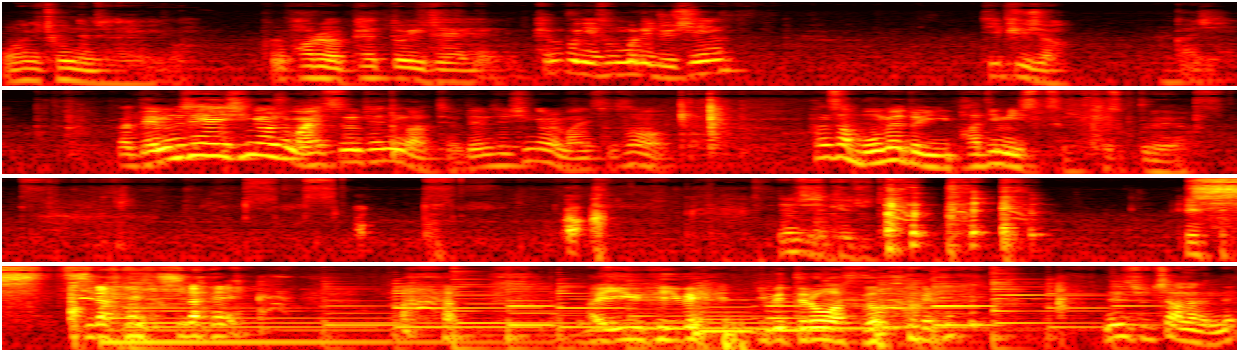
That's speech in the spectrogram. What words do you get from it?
어, 이게 좋은 냄새 나요 이거. 그리고 바로 옆에 또 이제 팬분이 선물해주신 디퓨저까지. 그러니까 냄새에 신경을 좀 많이 쓰는 편인 것 같아요. 냄새에 신경을 많이 써서 항상 몸에도 이 바디 미스트 계속 뿌려요. 냄새 진짜 개 좋다. 지랄 지랄. 아, 입에, 입에, 입에 들어왔어. 그래? 냄새 좋지 않았는데?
